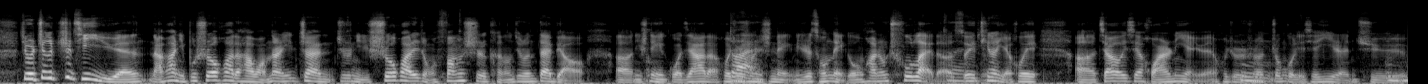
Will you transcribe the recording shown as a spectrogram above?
就是这个肢体语言，哪怕你不说话的话，往那儿一站，就是你说话的一种方式，可能就能代表呃你是哪个国家的，或者说你是哪你是从哪个文化中出来的，所以听了也会呃。教一些华人的演员，或者是说中国的一些艺人去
